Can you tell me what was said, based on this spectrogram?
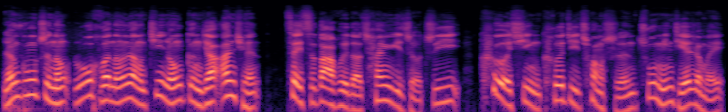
人工智能如何能让金融更加安全？这次大会的参与者之一，克信科技创始人朱明杰认为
